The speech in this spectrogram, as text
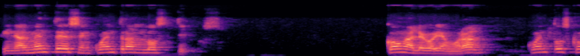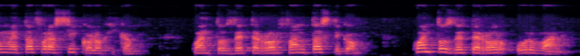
Finalmente se encuentran los tipos. Con alegoría moral, cuentos con metáfora psicológica, cuentos de terror fantástico, cuentos de terror urbano.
